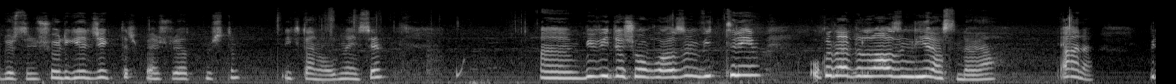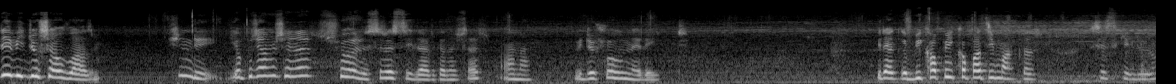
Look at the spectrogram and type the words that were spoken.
Göstereyim. Şöyle gelecektir. Ben şuraya atmıştım. İki tane oldu neyse. Ee, bir video show lazım. Bitireyim. O kadar da lazım değil aslında ya. Yani bir de video show lazım. Şimdi yapacağım şeyler şöyle sırasıyla arkadaşlar. Ana video show nereye gitti? Bir dakika bir kapıyı kapatayım arkadaşlar. Ses geliyor.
